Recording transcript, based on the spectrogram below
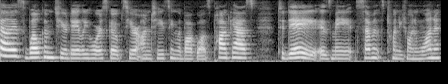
guys, welcome to your daily horoscopes here on Chasing the Bagua's podcast. Today is May 7th, 2021,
